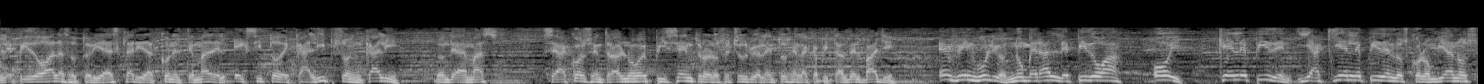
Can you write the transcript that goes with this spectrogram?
Le pido a las autoridades claridad con el tema del éxito de Calipso en Cali, donde además se ha concentrado el nuevo epicentro de los hechos violentos en la capital del Valle. En fin, Julio, numeral, le pido a hoy, ¿qué le piden y a quién le piden los colombianos?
